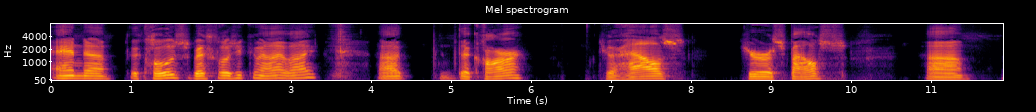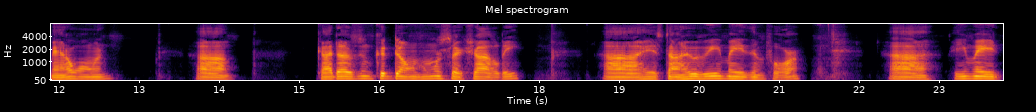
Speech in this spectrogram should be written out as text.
and uh, clothes, best clothes you can buy, uh, the car, your house, your spouse, uh, man or woman. Uh, God doesn't condone homosexuality. Uh, it's not who He made them for. Uh, he made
